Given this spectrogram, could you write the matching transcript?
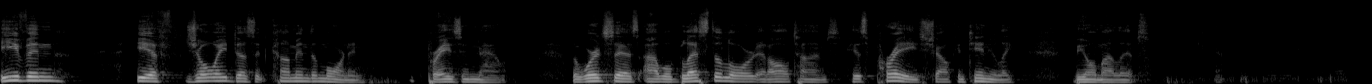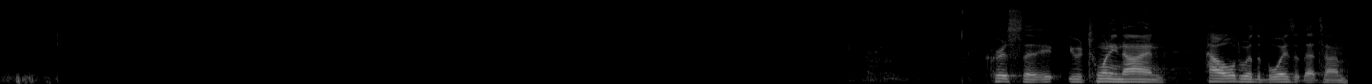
Even if joy doesn't come in the morning, praise Him now. The word says, I will bless the Lord at all times. His praise shall continually be on my lips. Chris, uh, you were 29 how old were the boys at that time?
